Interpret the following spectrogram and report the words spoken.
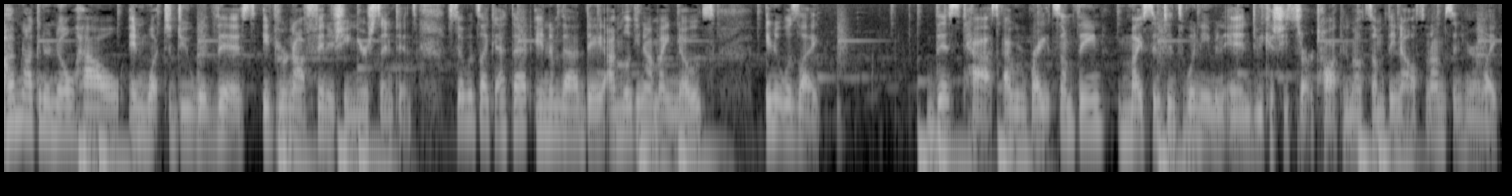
I'm not going to know how and what to do with this if you're not finishing your sentence. So it's like at that end of that day, I'm looking at my notes and it was like this task. I would write something, my sentence wouldn't even end because she'd start talking about something else. And I'm sitting here like,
